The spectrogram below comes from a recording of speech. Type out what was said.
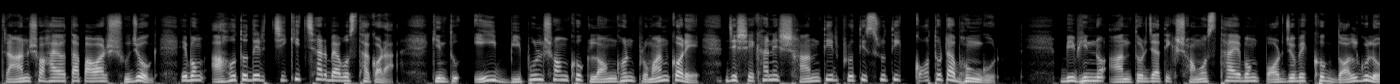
ত্রাণ সহায়তা পাওয়ার সুযোগ এবং আহতদের চিকিৎসার ব্যবস্থা করা। কিন্তু এই বিপুল সংখ্যক লঙ্ঘন প্রমাণ করে যে সেখানে শান্তির প্রতিশ্রুতি কতটা ভঙ্গুর। বিভিন্ন আন্তর্জাতিক সংস্থা এবং পর্যবেক্ষক দলগুলো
